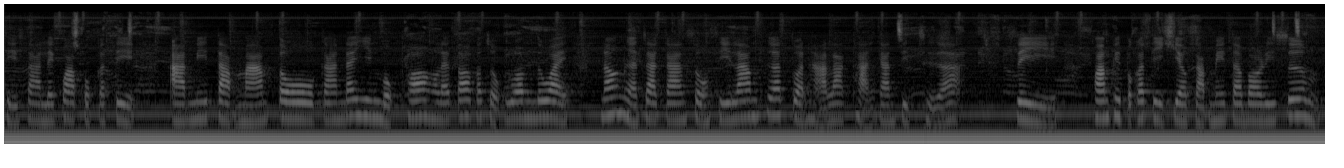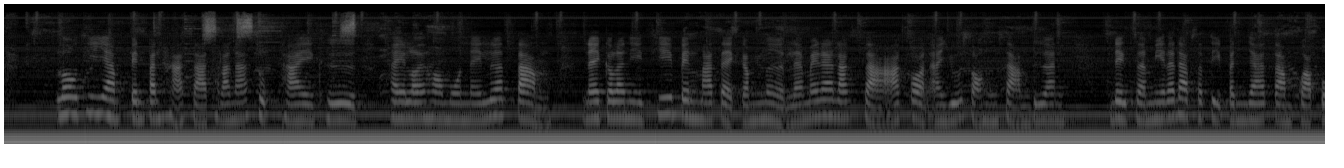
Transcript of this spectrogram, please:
ศีรษะเล็กกว่าปกติ อาจมีตับม้ามโต การได้ยินบกพร่องและต้อกระจกร่วมด้วย นอกเหนือจากการส่งซีรั่มเพื่อตรวจหาหลักฐานการติดเชื้อ 4. ความผิดปกติเกี่ยวกับเมตาบอลิซึมโรคที่ยังเป็นปัญหาสาธารณสุขไทย คือไทรอยฮอร์โมนในเลือดต่ำ มีระดับสติปัญญาต่ำกว่าป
